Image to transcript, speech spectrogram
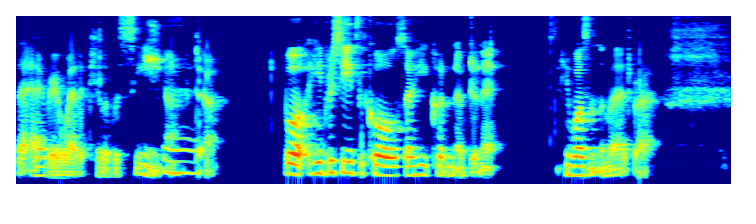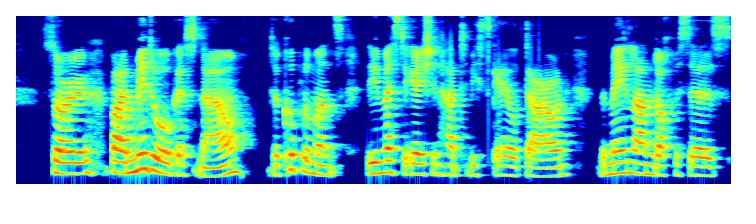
the area where the killer was seen Shit. after. But he'd received the call, so he couldn't have done it. He wasn't the murderer. So by mid August now, to a couple of months, the investigation had to be scaled down. The mainland officers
